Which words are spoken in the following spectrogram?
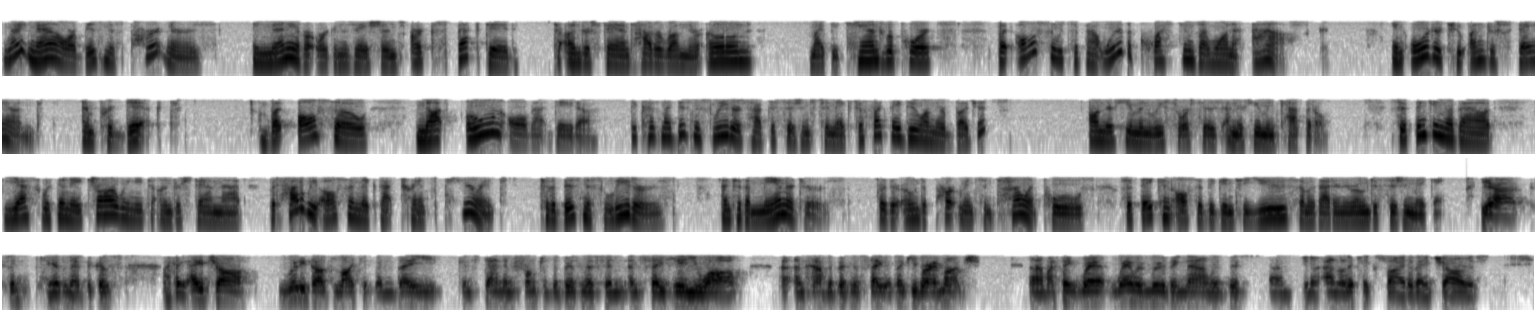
Right now, our business partners in many of our organizations are expected to understand how to run their own, might be canned reports, but also it's about what are the questions I want to ask in order to understand and predict, but also not own all that data because my business leaders have decisions to make just like they do on their budgets, on their human resources, and their human capital. So thinking about, yes, within HR, we need to understand that, but how do we also make that transparent to the business leaders and to the managers for their own departments and talent pools so that they can also begin to use some of that in their own decision making? Yeah, it's interesting, isn't it? Because I think HR really does like it when they can stand in front of the business and, and say, here you are, uh, and have the business say, well, thank you very much. Um, I think where, where we're moving now with this, um, you know, analytics side of HR is,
